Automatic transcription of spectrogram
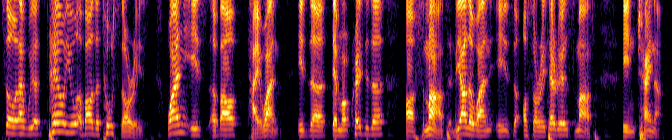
So I will tell you about the two stories. One is about Taiwan. It's a democratic uh, smart. The other one is authoritarian smart in China.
